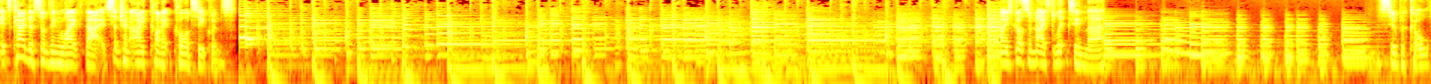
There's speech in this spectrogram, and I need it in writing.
It's kind of something like that. It's such an iconic chord sequence. Oh, he's got some nice licks in there. Super cool.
